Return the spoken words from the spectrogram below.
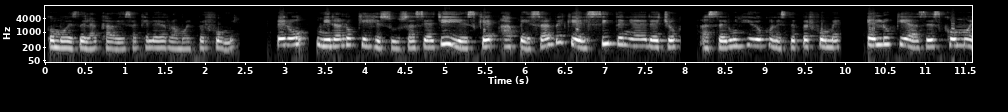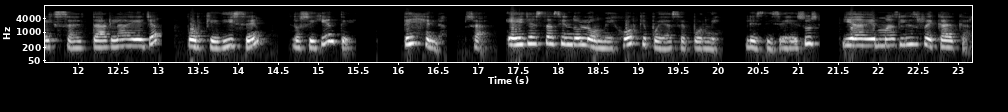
como desde la cabeza que le derramó el perfume. Pero mira lo que Jesús hace allí, y es que a pesar de que él sí tenía derecho a ser ungido con este perfume, él lo que hace es como exaltarla a ella porque dice lo siguiente, déjenla, o sea, ella está haciendo lo mejor que puede hacer por mí, les dice Jesús, y además les recalca,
